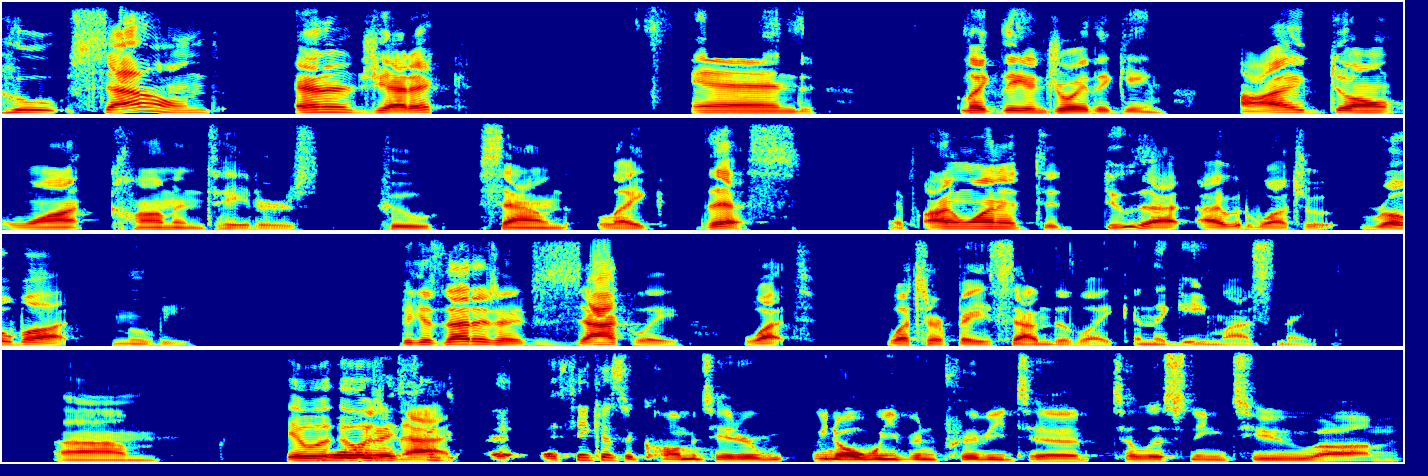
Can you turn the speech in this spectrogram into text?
who sound energetic and like they enjoy the game. I don't want commentators who sound like this. If I wanted to do that, I would watch a robot movie. Because that is exactly what what's her face sounded like in the game last night. Um it, Well, it was I bad. think, I, I think as a commentator, you know, we've been privy to to listening to um,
